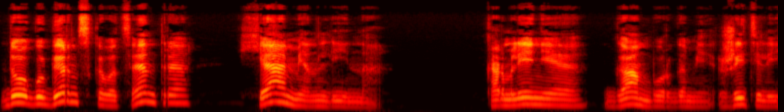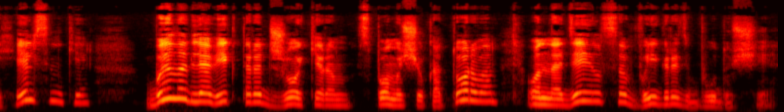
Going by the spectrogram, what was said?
до губернского центра Хяменлина. Кормление гамбургами жителей Хельсинки было для Виктора Джокером, с помощью которого он надеялся выиграть будущее.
